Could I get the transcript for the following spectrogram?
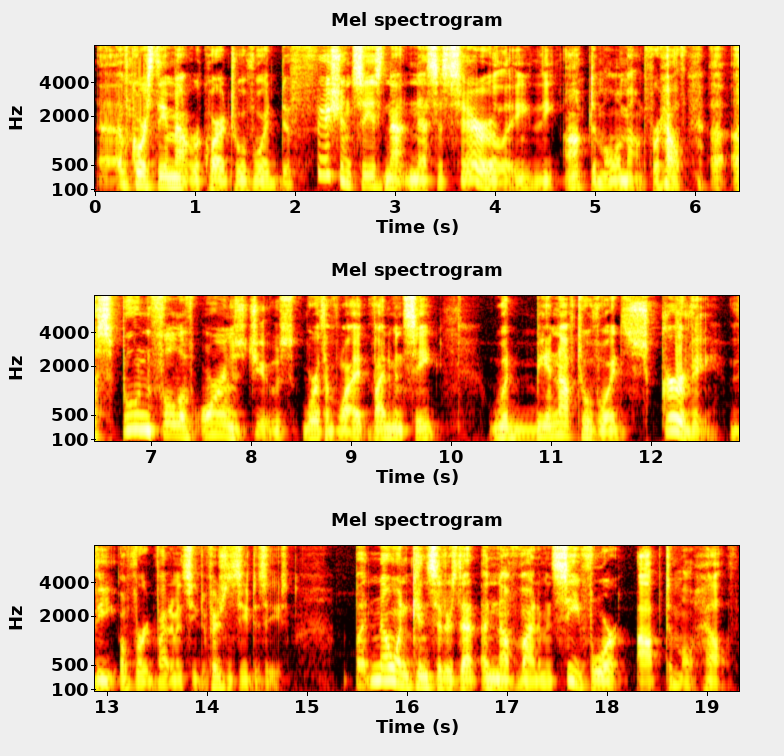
Uh, of course, the amount required to avoid deficiency is not necessarily the optimal amount for health. A, spoonful of orange juice worth of vitamin C would be enough to avoid scurvy, the overt vitamin C deficiency disease but no one considers that enough vitamin C for optimal health.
